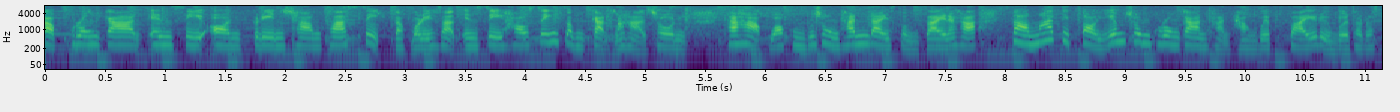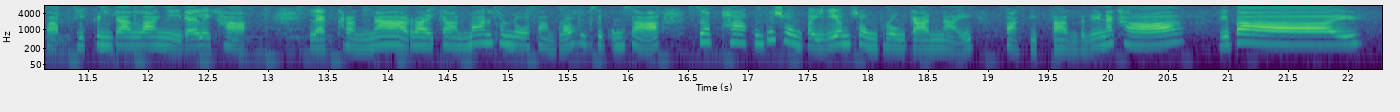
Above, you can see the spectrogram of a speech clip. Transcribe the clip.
กับโครงการ NC on Green Charm Classic จากบริษัท NC Housing จำกัดมหาชน ถ้าหากว่าคุณผู้ชมท่านใดสนใจนะคะ สามารถติดต่อเยี่ยมชมโครงการผ่านทางเว็บไซต์หรือเบอร์โทรศัพท์ที่ขึ้นด้านล่างนี้ได้เลยค่ะ และครั้งหน้ารายการบ้านคอนโด 360 องศา จะพาคุณผู้ชมไปเยี่ยมชมโครงการไหน ฝากติดตามกันด้วยนะคะ บ๊ายบาย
